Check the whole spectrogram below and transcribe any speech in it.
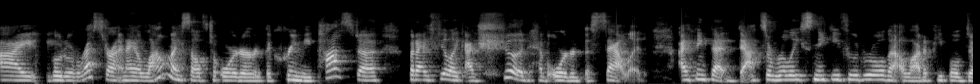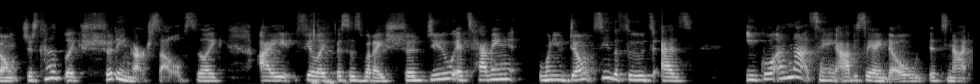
I go to a restaurant and I allow myself to order the creamy pasta, but I feel like I should have ordered the salad. I think that that's a really sneaky food rule that a lot of people don't just kind of like shoulding ourselves. Like, I feel like this is what I should do. It's having, when you don't see the foods as equal, I'm not saying, obviously, I know it's not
